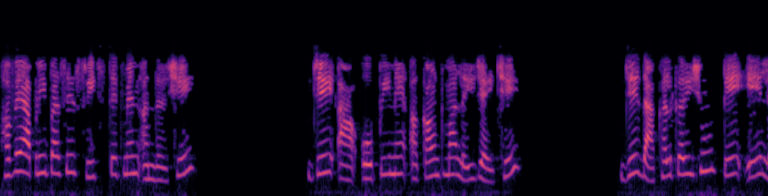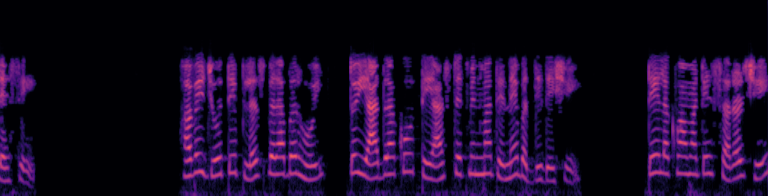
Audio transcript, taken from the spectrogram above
હવે આપણી પાસે સ્વિચ સ્ટેટમેન્ટ અંદર છે જે આ OP ને અકાઉન્ટમાં લઈ જાય છે. જે દાખલ કરીશું તે એ લેશે. હવે જો તે પ્લસ બરાબર હોય, તો યાદ રાખો તે આ સ્ટેટમેન્ટમાં તેને બદલી દેશે. તે લખવા માટે સરળ છે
